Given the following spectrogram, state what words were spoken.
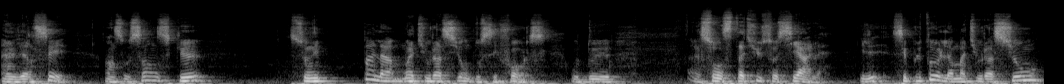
inversé, en ce sens que ce n'est pas la maturation de ses forces ou de son statut social, c'est plutôt la maturation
